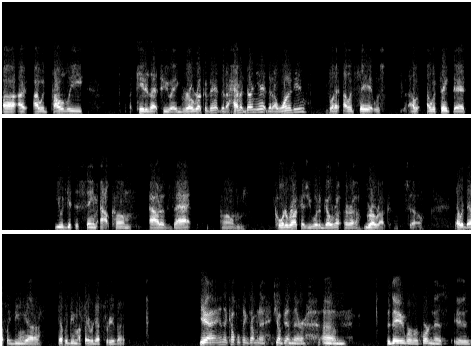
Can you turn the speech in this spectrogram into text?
Uh, I I would probably cater that to a GORUCK event that I haven't done yet that I want to do, but I would say it was I, w- I would think that you would get the same outcome out of that um, quarter ruck as you would a go ruck or a GORUCK. So that would definitely be uh, definitely be my favorite F3 event. Yeah, and a couple things I'm going to jump in there. Um, the day we're recording this is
